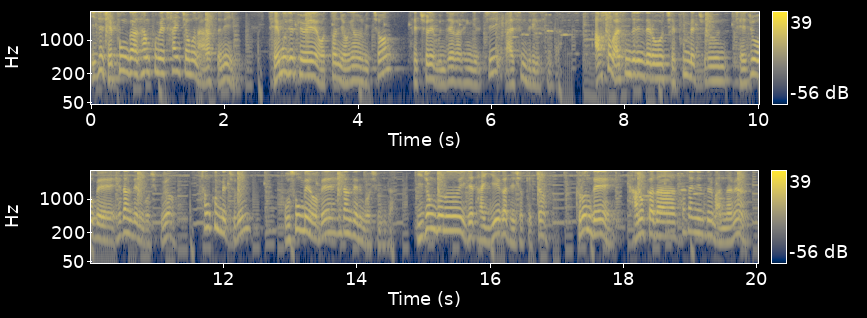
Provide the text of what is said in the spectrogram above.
이제 제품과 상품의 차이점은 알았으니 재무제표에 어떤 영향을 미쳐 대출에 문제가 생길지 말씀드리겠습니다. 앞서 말씀드린 대로 제품 매출은 제조업에 해당되는 것이고요. 상품 매출은 도소매업에 해당되는 것입니다. 이 정도는 이제 다 이해가 되셨겠죠? 그런데 간혹가다 사장님들 만나면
